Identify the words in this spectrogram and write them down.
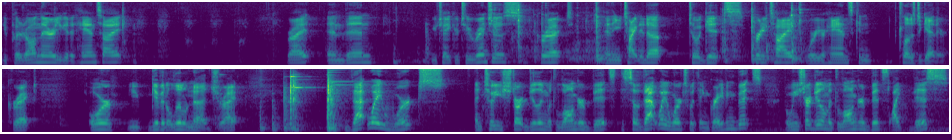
You put it on there, you get it hand tight, right? And then you take your two wrenches, correct? And then you tighten it up till it gets pretty tight where your hands can close together, correct? Or you give it a little nudge, right? That way works until you start dealing with longer bits. So that way works with engraving bits, but when you start dealing with longer bits like this,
